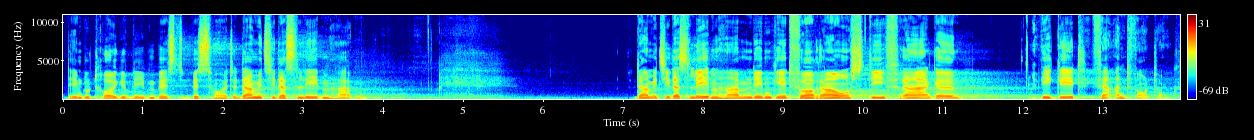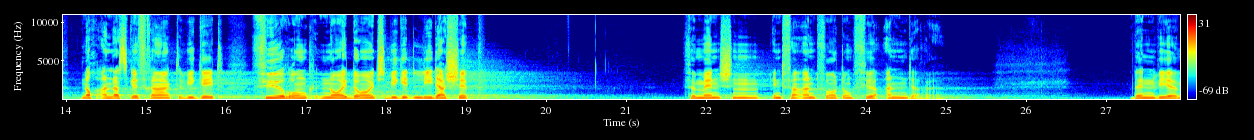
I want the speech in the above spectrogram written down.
dem du treu geblieben bist bis heute, damit sie das Leben haben. Damit sie das Leben haben, dem geht voraus die Frage, wie geht Verantwortung? Noch anders gefragt, wie geht Führung, Neudeutsch, wie geht Leadership für Menschen in Verantwortung für andere? Wenn wir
